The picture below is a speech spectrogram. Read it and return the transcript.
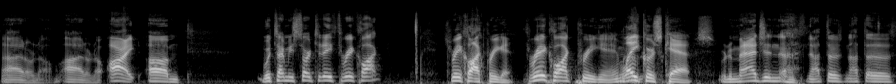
I don't know. I don't know. All right. Um, what time you start today? Three o'clock. Three o'clock pregame. Three o'clock pregame. Lakers, Cavs. Would imagine uh, not the not the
